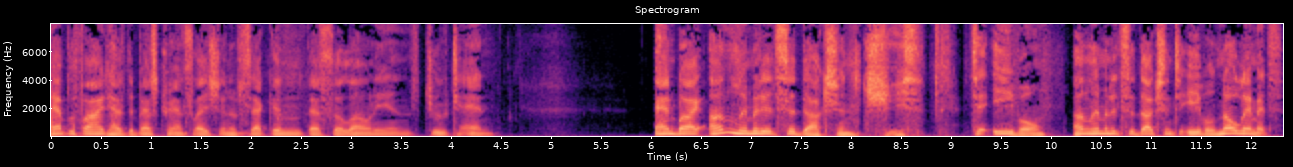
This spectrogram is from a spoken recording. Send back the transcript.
Amplified has the best translation of Second Thessalonians 2.10. And by unlimited seduction, jeez, to evil, unlimited seduction to evil, no limits.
